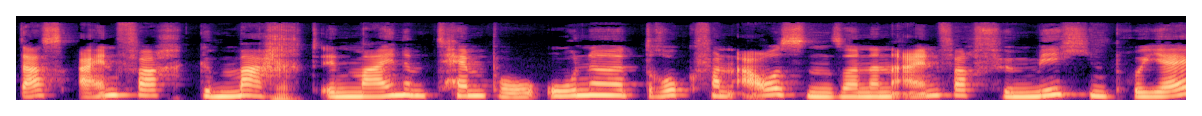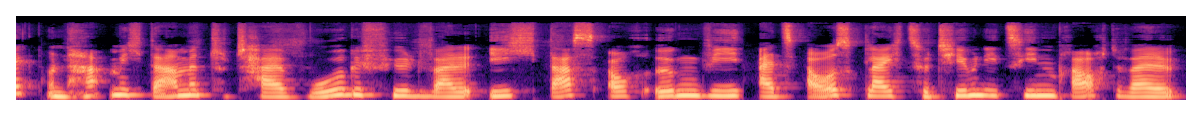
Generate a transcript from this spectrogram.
das einfach gemacht in meinem Tempo, ohne Druck von außen, sondern einfach für mich ein Projekt und habe mich damit total wohlgefühlt, weil ich das auch irgendwie als Ausgleich zur Tiermedizin brauchte, weil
